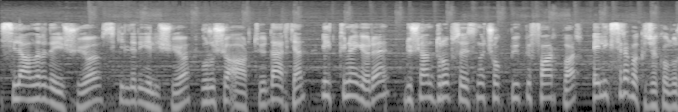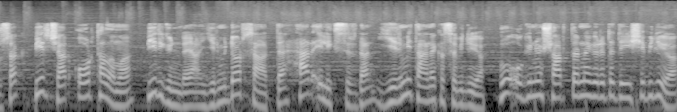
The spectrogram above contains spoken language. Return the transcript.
silahları değişiyor, skillleri gelişiyor, vuruşu artıyor derken ilk güne göre düşen drop sayısında çok büyük bir fark var. Eliksire bakacak olursak bir çar ortalama bir günde yani 24 saatte her eliksirden 20 tane kasabiliyor. Bu o günün şartlarına göre de değişebiliyor.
